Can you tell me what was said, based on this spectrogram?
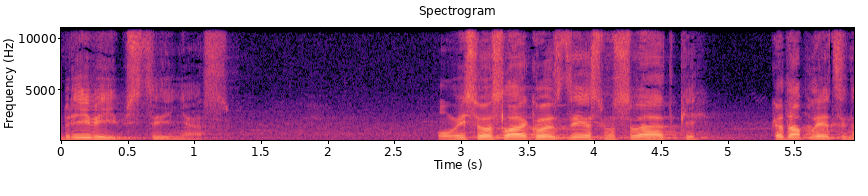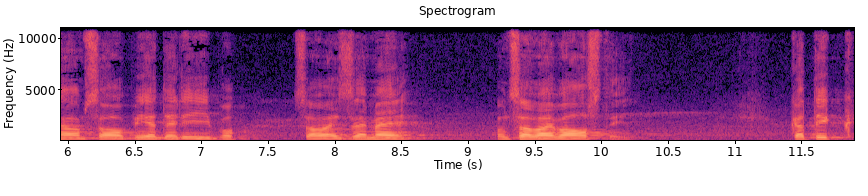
brīvības cīņās. Un visos laikos dziesmu svētki, kad apliecinām savu piederību savai zemē un savai valstī. Kad tik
